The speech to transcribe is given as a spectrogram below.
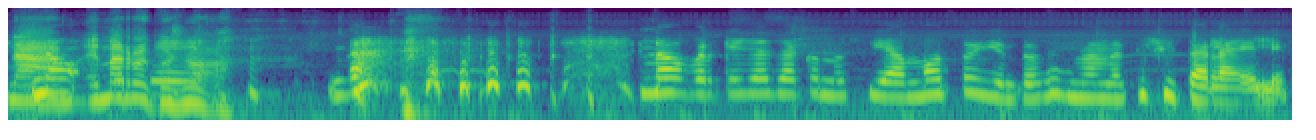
Nah, No, en Marruecos porque- no. no, porque ella ya conducía moto y entonces no necesita la L.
